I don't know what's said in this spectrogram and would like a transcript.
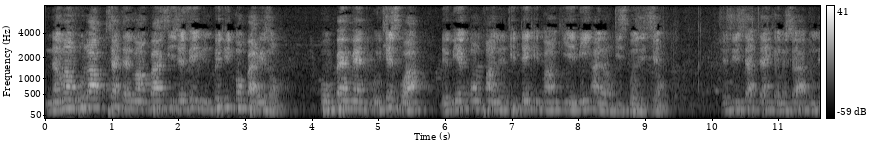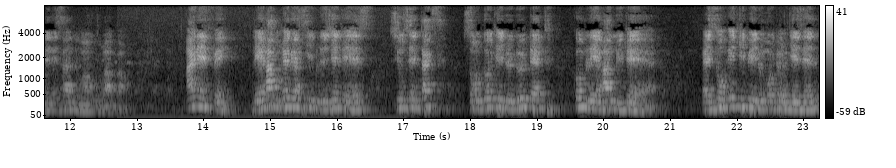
ne m'en voudra certainement pas si je fais une petite comparaison pour permettre aux Thiessois de mieux comprendre le type d'équipement qui est mis à leur disposition. Je suis certain que M. Abdoul ne m'en voudra pas. En effet, les rames réversibles de GTS sur cet axe sont dotées de deux têtes comme les rames du TR. Elles sont équipées de moteurs diesel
